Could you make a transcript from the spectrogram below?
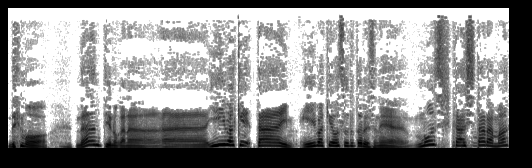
ー、でも、なんていうのかな、あ言い訳タイム。言い訳をするとですね、もしかしたらマッ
